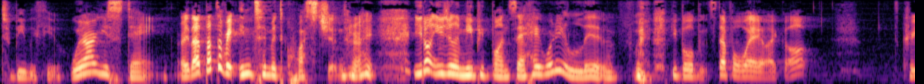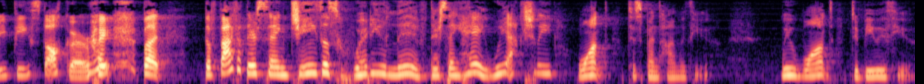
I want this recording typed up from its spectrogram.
to be with you. Where are you staying? Right? That, that's a very intimate question, right? You don't usually meet people and say, Hey, where do you live? people step away like, Oh, creepy stalker, right? But the fact that they're saying, Jesus, where do you live? They're saying, Hey, we actually want to spend time with you. We want to be with you.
